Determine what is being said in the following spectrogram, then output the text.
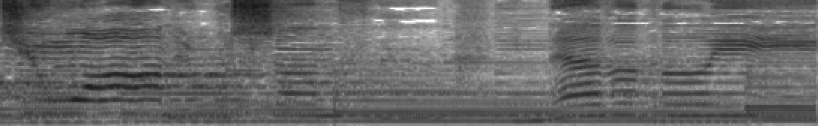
What you wanted was something you never believed.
